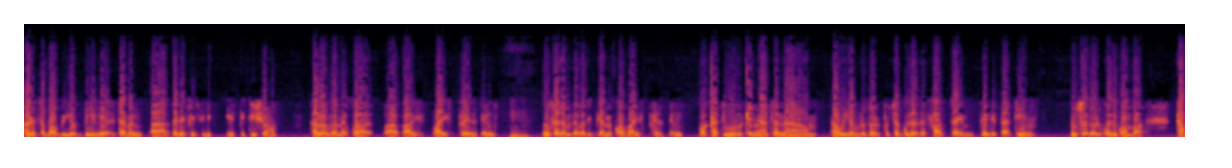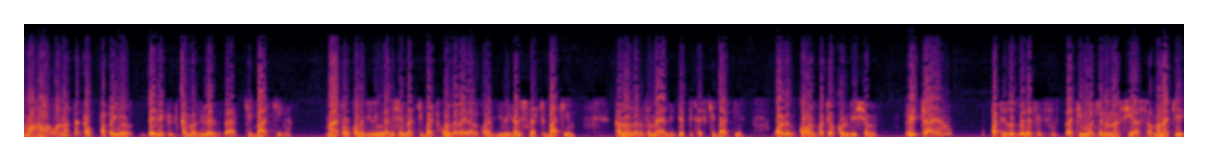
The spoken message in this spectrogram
na sababu hiyo bili ya retirement uh, benefits ilipitishwa. Kalonzo amekuwa uh, vice, vice president mm. Musalia Mudavadi pia amekuwa vice president. Wakati Uhuru Kenyatta na, na William Ruto walipochaguliwa the first time 2013 mswada ulikuwa ni kwamba kama hawa wanataka kupata hiyo benefits kama zile za Kibaki, maana walikuwa wanajilinganisha na Kibaki. Kwanza Raila alikuwa anajilinganisha na Kibaki Kalonzo anasema yeye alideputise Kibaki, walikuwa wamepatiwa condition retire upate hizo benefits, lakini wachana na siasa. Maanake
